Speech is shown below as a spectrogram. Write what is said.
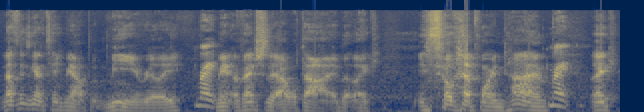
nothing's gonna take me out but me, really. Right. I mean, eventually I will die, but like until that point in time, Right. Like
